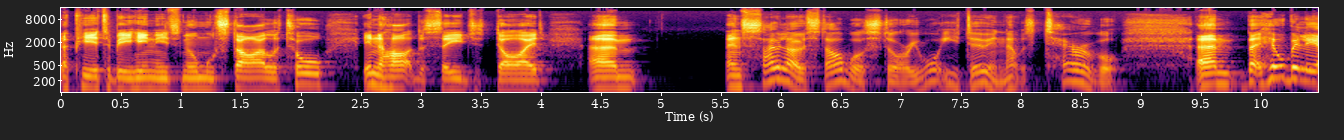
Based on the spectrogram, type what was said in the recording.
appear to be in his normal style at all. In the Heart of the Sea just died. Um, and Solo, Star Wars story, what are you doing? That was terrible. Um, but Hillbilly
